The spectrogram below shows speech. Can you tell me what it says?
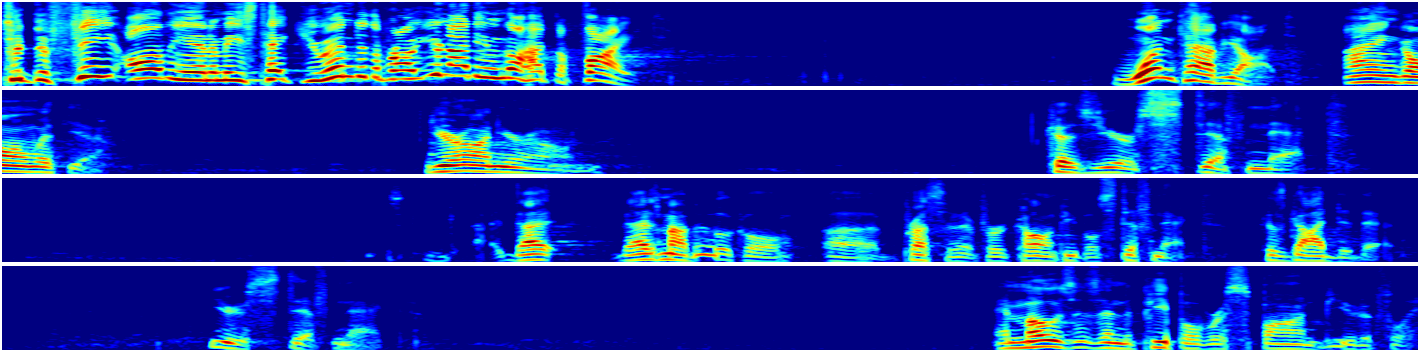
to defeat all the enemies, take you into the promise. You're not even going to have to fight. One caveat I ain't going with you. You're on your own because you're stiff necked. That that is my biblical uh, precedent for calling people stiff necked, because God did that. You're stiff necked. And Moses and the people respond beautifully.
